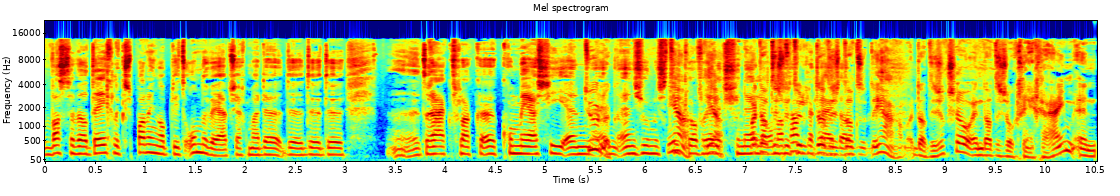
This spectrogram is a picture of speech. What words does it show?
was er wel degelijk spanning op dit onderwerp, zeg maar. De, de, de, de, uh, het raakvlak uh, commercie en, en, en, journalistiek ja, over redactionele ja, maar dat is natuurlijk, dat is, dat, Ja, maar dat is ook zo. En dat is ook geen geheim. En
